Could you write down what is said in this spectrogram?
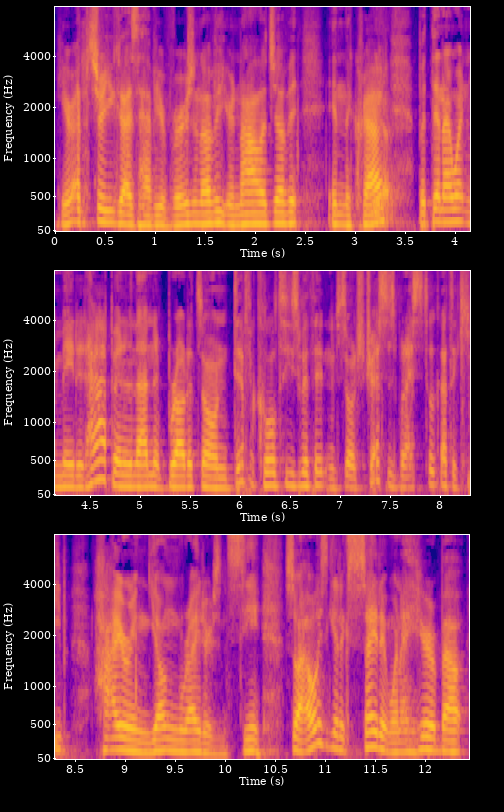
here. I'm sure you guys have your version of it, your knowledge of it in the crowd. Yeah. But then I went and made it happen, and then it brought its own difficulties with it and its own stresses. But I still got to keep hiring young writers and seeing. So I always get excited when I hear about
